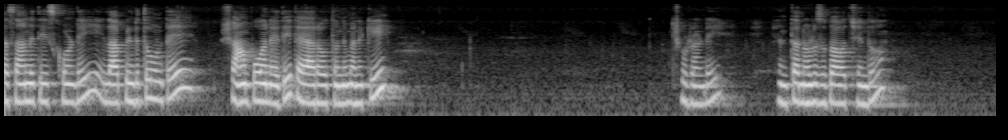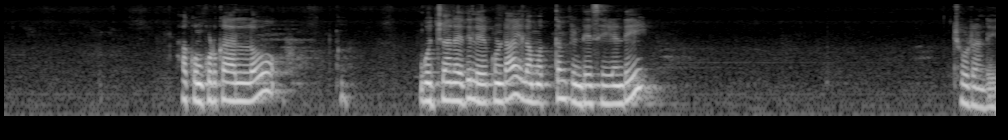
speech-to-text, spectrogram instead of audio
రసాన్ని తీసుకోండి. ఇలా పిండుతూ ఉంటే షాంపూ అనేది తయారవుతుంది మనకి. చూడండి ఎంత నురుసుగా వచ్చిందో. ఆ కుంకుడుకాయల్లో గుజ్జు అనేది లేకుండా ఇలా మొత్తం పిండేసేయండి. చూడండి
